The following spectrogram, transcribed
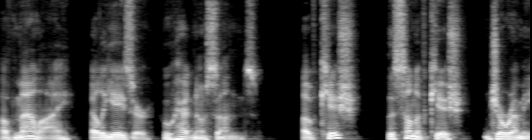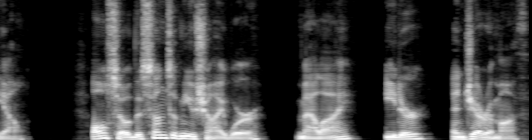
Of Mahli, Eleazar, who had no sons. Of Kish, the son of Kish, Jerahmeel. Also the sons of Mushi were Mahli, Eder, and Jeremoth.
